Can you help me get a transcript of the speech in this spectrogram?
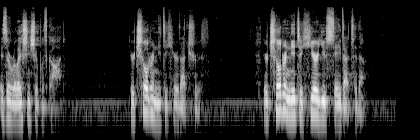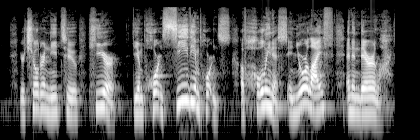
is a relationship with God. Your children need to hear that truth. Your children need to hear you say that to them. Your children need to hear the importance, see the importance of holiness in your life and in their lives.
